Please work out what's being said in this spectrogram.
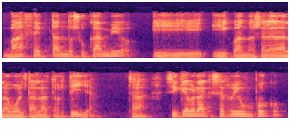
va aceptando su cambio y, cuando se le da la vuelta a la tortilla. O sea, sí que es verdad que se ríe un poco,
